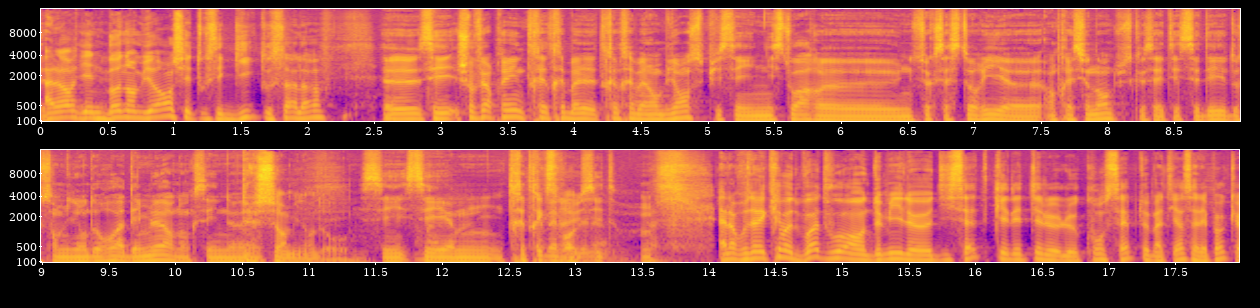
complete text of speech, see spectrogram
Alors, il y a une bonne ambiance chez tous ces geeks, tout ça, là Euh, c'est chauffeur privé, une très très belle, très très belle ambiance. Puis c'est une histoire, euh, une success story impressionnante puisque ça a été cédé 200 millions d'euros à Daimler. Donc c'est une, 200 millions d'euros. c'est une très très belle réussite. Alors, vous avez créé votre boîte, vous, en 2017. Quel était le, le concept, Mathias, à l'époque?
